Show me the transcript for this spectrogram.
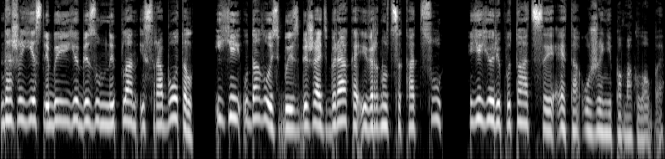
Даже если бы ее безумный план и сработал, и ей удалось бы избежать брака и вернуться к отцу, ее репутации это уже не помогло бы.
